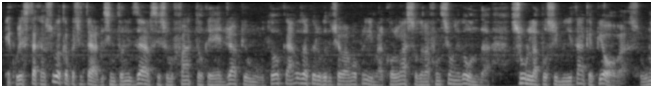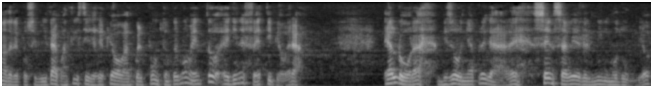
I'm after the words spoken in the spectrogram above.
E questa sua capacità di sintonizzarsi sul fatto che è già piovuto causa quello che dicevamo prima, il collasso della funzione d'onda sulla possibilità che piova, su una delle possibilità quantistiche che piova in quel punto, in quel momento, ed in effetti pioverà. E allora bisogna pregare senza avere il minimo dubbio,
